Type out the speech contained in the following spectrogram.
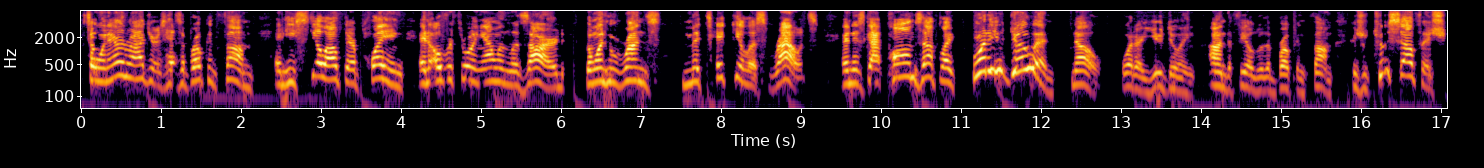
So when Aaron Rodgers has a broken thumb and he's still out there playing and overthrowing Allen Lazard, the one who runs meticulous routes and has got palms up like, what are you doing? No, what are you doing on the field with a broken thumb? Because you're too selfish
